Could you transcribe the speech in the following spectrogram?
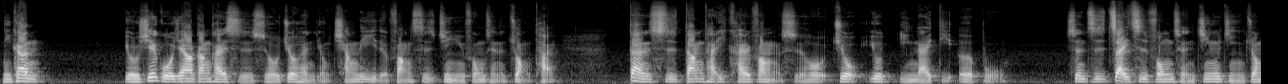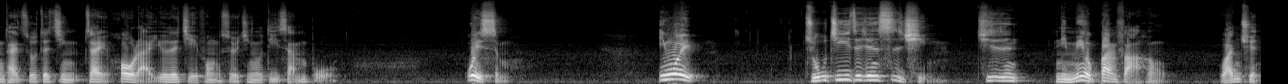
你看有些国家刚开始的时候就很用强力的方式进行封城的状态，但是当它一开放的时候，就又迎来第二波。甚至再次封城，进入紧急状态之后，再进，再后来又在解封的时候进入第三波。为什么？因为足迹这件事情，其实你没有办法很完全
